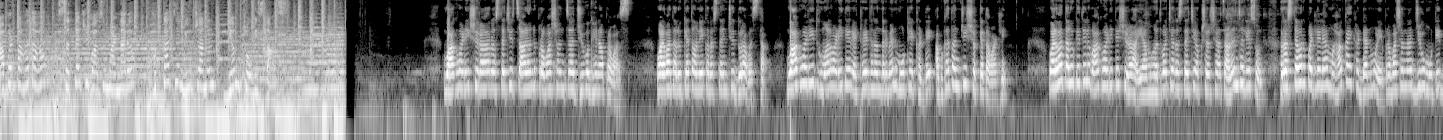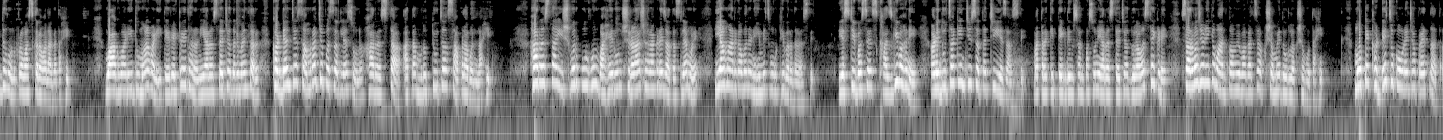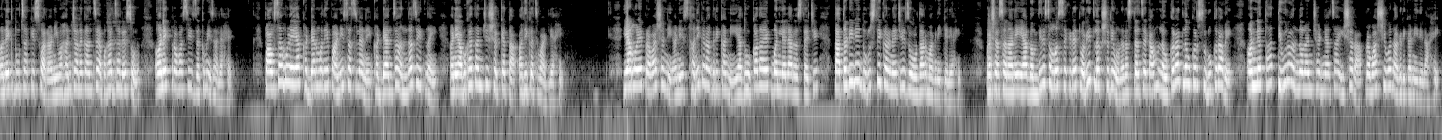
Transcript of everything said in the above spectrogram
आपण पाहत आहात सत्याची बाजू मांडणारं हक्काचं न्यूज चॅनल यम चोवीस तास. वाघवाडी शिराळा रस्त्याची चाळण प्रवाशांचा जीवघेणा प्रवास. वाळवा तालुक्यात अनेक रस्त्यांची दुरावस्था. वाघवाडी धुमाळवाडी ते रेठरे धरण दरम्यान मोठे खड्डे अपघातांची शक्यता वाढली. वाळवा तालुक्यातील वाघवाडी ते शिराळा या महत्त्वाच्या रस्त्याची अक्षरशः चाळण झाली असून रस्त्यावर पडलेल्या महाकाय खड्ड्यांमुळे प्रवाशांना जीव मुठीत धरून प्रवास करावा लागत आहे. वाघवाडी धुमाळवाडी ते रेठरे धरण या रस्त्याच्या दरम्यान तर खड्ड्यांचे साम्राज्य पसरले असून हा रस्ता आता मृत्यूचा सापळा बनला आहे. हा रस्ता ईश्वरपूरहून बाहेरून शिराळा शहराकडे जात असल्यामुळे या मार्गावर नेहमीच मोठी वर्दळ असते. एस टी बसेस खाजगी वाहने आणि दुचाकींची सततची ये जा असते. मात्र कित्येक दिवसांपासून या रस्त्याच्या दुरावस्थेकडे सार्वजनिक बांधकाम विभागाचं अक्षम्य दुर्लक्ष होत आहे. मोठे खड्डे चुकवण्याच्या प्रयत्नात अनेक दुचाकीस्वार आणि वाहन चालकांचे अपघात झाले असून अनेक प्रवासी जखमी झाले आहेत. पावसामुळे या खड्ड्यांमध्ये पाणी साचल्याने खड्ड्यांचा अंदाज येत नाही आणि अपघातांची शक्यता अधिकच वाढली आहे. यामुळे प्रवाशांनी आणि स्थानिक नागरिकांनी या धोकादायक बनलेल्या रस्त्याची तातडीने दुरुस्ती करण्याची जोरदार मागणी केली आहे. प्रशासनाने या गंभीर समस्येकडे त्वरित लक्ष देऊन रस्त्याचे काम लवकरात लवकर सुरू करावे अन्यथा तीव्र आंदोलन छेडण्याचा इशारा प्रवासी व नागरिकांनी दिला आहे.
